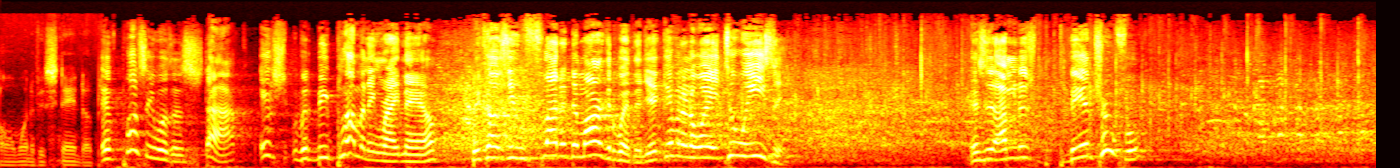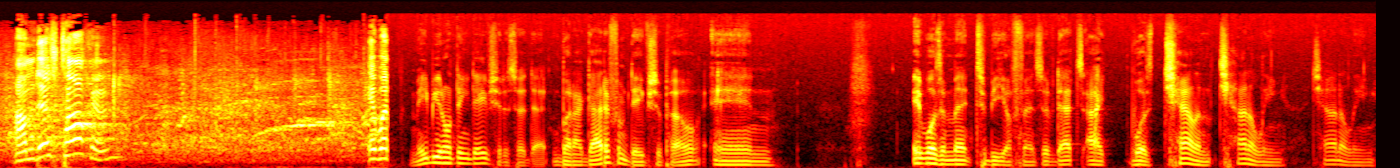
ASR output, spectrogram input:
on one of his stand-ups. If pussy was a stock, it sh- would be plummeting right now because you flooded the market with it. You're giving it away too easy. Is, I'm just being truthful. I'm just talking. It would. Maybe you don't think Dave should have said that, but I got it from Dave Chappelle, and it wasn't meant to be offensive. That's I was channeling, channeling, channeling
